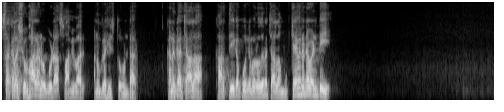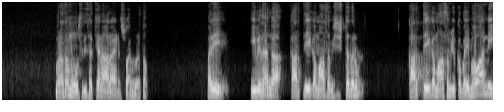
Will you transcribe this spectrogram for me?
సకల శుభాలను కూడా స్వామివారు అనుగ్రహిస్తూ ఉంటారు. కనుక చాలా కార్తీక పూర్ణిమ రోజున చాలా ముఖ్యమైనటువంటి వ్రతము శ్రీ సత్యనారాయణ స్వామి వ్రతం. మరి ఈ విధంగా కార్తీక మాస విశిష్టతను కార్తీక మాసం యొక్క వైభవాన్ని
